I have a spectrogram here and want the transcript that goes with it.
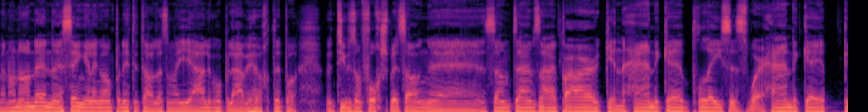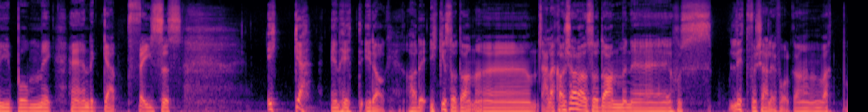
men han hadde en eh, singel en gang på 90-tallet som var jævlig populær. Vi hørte på type sånn forspill-sang. Sometimes I park in handicap places where handicap people make handicap faces. Ikke en hit i dag. Hadde ikke stått an. Eh, eller kanskje han hadde stått an, men eh, hos litt forskjellige folk. Han har vært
